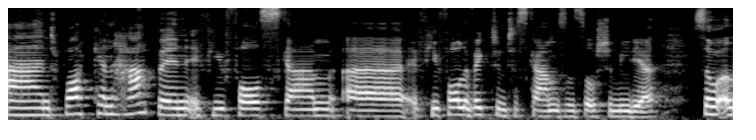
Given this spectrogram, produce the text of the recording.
and what can happen if you fall scam, uh, if you fall a victim to scams on social media. So a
